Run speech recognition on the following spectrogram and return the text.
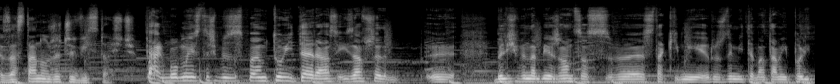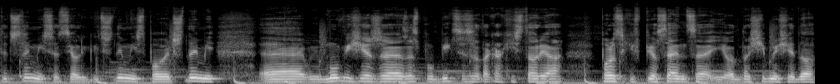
zastaną rzeczywistość. Tak, bo my jesteśmy zespołem tu i teraz i zawsze y, byliśmy na bieżąco z, z takimi różnymi tematami politycznymi, socjologicznymi, społecznymi. E, mówi się, że zespół Bixy to taka historia Polski w piosence i odnosimy się do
